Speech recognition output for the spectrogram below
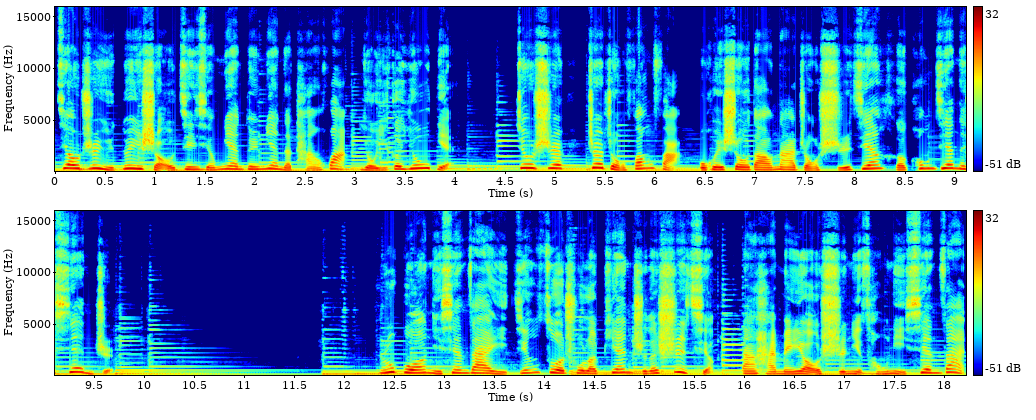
较之与对手进行面对面的谈话有一个优点，就是这种方法不会受到那种时间和空间的限制。如果你现在已经做出了偏执的事情，但还没有使你从你现在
